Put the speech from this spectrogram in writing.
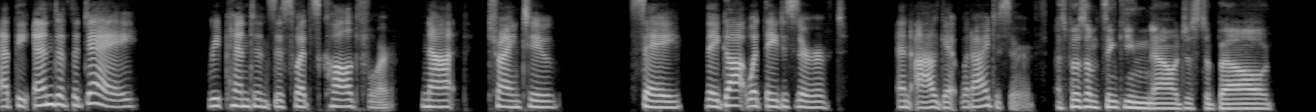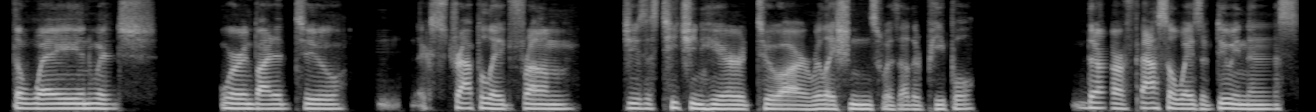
at the end of the day, repentance is what's called for, not trying to say they got what they deserved and I'll get what I deserve. I suppose I'm thinking now just about the way in which we're invited to extrapolate from Jesus' teaching here to our relations with other people. There are facile ways of doing this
